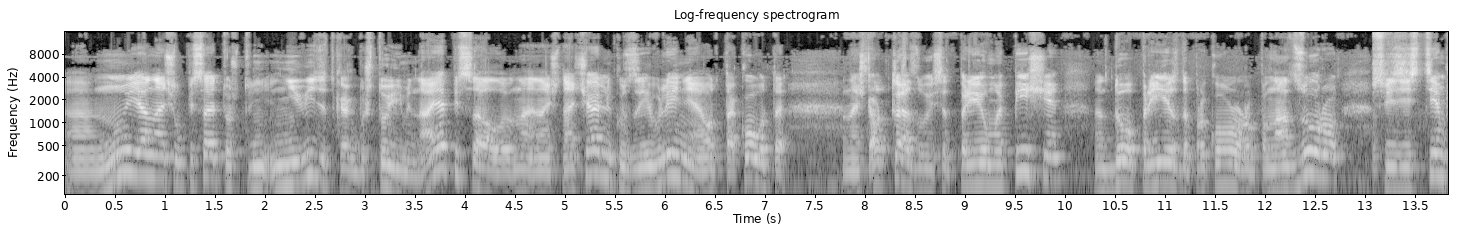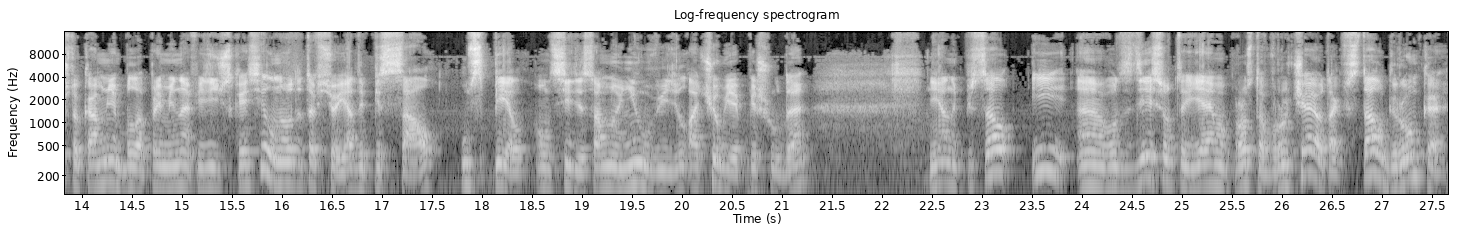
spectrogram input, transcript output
Э, ну, я начал писать то, что не видят, как бы, что именно. А я писал, значит, начальнику заявление от такого-то Значит, отказываюсь от приема пищи до приезда прокурора по надзору в связи с тем, что ко мне была применена физическая сила. Но вот это все я дописал, успел, он сидя со мной не увидел, о чем я пишу, да. Я написал, и э, вот здесь вот я ему просто вручаю, так встал громко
